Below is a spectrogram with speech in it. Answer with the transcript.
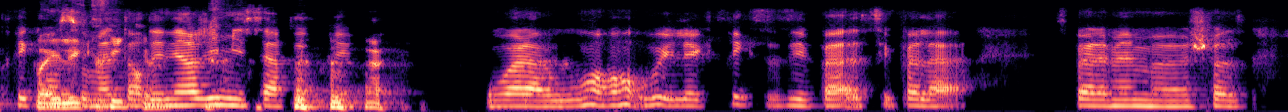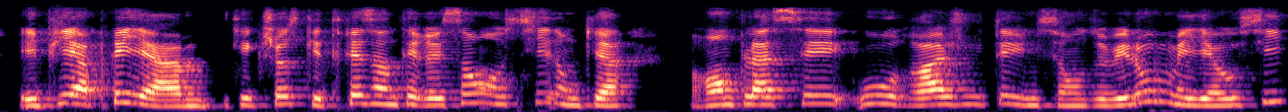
très consommateur d'énergie, mais c'est à peu près, voilà, ou, ou électrique, c'est pas, c'est pas la, c'est pas la même euh, chose. Et puis après, il y a quelque chose qui est très intéressant aussi. Donc, il y a remplacer ou rajouter une séance de vélo, mais il y a aussi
